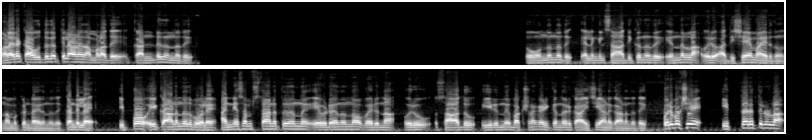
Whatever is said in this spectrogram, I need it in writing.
വളരെ കൗതുകത്തിലാണ് നമ്മളത് കണ്ടു നിന്നത്. തോന്നുന്നത് അല്ലെങ്കിൽ സാധിക്കുന്നത് എന്നുള്ള ഒരു അതിശയമായിരുന്നു നമുക്കുണ്ടായിരുന്നത്. കണ്ടില്ലേ? ഇപ്പോൾ ഈ കാണുന്നത് പോലെ അന്യസംസ്ഥാനത്ത് നിന്ന് എവിടെ നിന്നോ വരുന്ന ഒരു സാധു ഇരുന്ന് ഭക്ഷണം കഴിക്കുന്ന ഒരു കാഴ്ചയാണ് കാണുന്നത്. ഒരുപക്ഷെ ഇത്തരത്തിലുള്ള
